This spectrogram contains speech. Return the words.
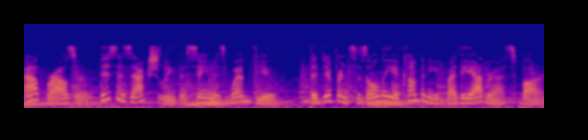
App Browser. This is actually the same as Web View. The difference is only accompanied by the address bar.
